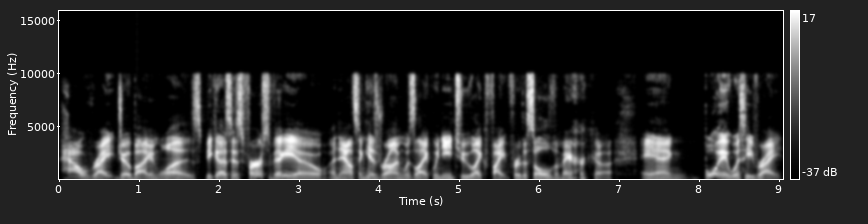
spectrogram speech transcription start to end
how right Joe Biden was because his first video announcing his run was like, we need to like fight for the soul of America. And boy, was he right.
